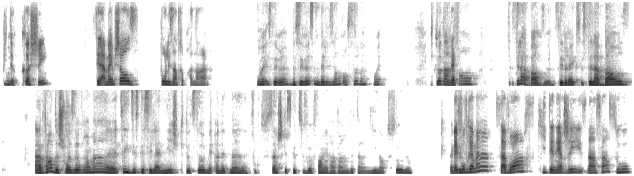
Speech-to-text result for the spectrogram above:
puis de cocher. C'est la même chose pour les entrepreneurs. Oui, c'est vrai. C'est vrai, c'est une belle vision de voir ça. Là. Ouais. Puis toi, dans le fond, c'est la base. C'est vrai que c'est la base. Avant de choisir vraiment, euh, tu sais, ils disent que c'est la niche puis tout ça, mais honnêtement, il faut que tu saches qu'est-ce que tu veux faire avant de t'enligner dans tout ça. Là. Mais il faut vraiment savoir ce qui t'énergise, dans le sens où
